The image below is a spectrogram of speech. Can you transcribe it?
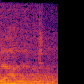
blood.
